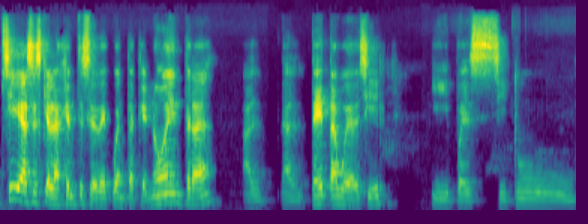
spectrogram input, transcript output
Sí, haces que la gente se dé cuenta que no entra al, al teta, voy a decir, y pues si tú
